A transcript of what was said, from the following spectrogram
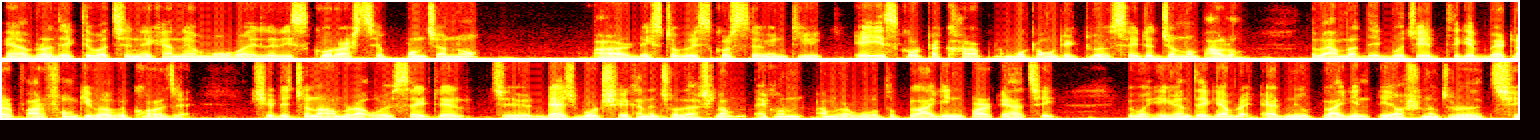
হ্যাঁ আপনারা দেখতে পাচ্ছেন এখানে মোবাইলের স্কোর আসছে পঞ্চান্ন আর ডেস্কটপের স্কোর সেভেন্টি এইট এই স্কোরটা খারাপ না, মোটামুটি একটু ওয়েবসাইটের জন্য ভালো। তবে আমরা দেখব যে এর থেকে বেটার পারফর্ম কীভাবে করা যায়। সেটির জন্য আমরা ওয়েবসাইটের যে ড্যাশবোর্ড সেখানে চলে আসলাম। এখন আমরা মূলত প্লাগ ইন পার্টে আছি এবং এখান থেকে আমরা অ্যাড নিউ প্লাগ ইন এই অপশনে চলে যাচ্ছি।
